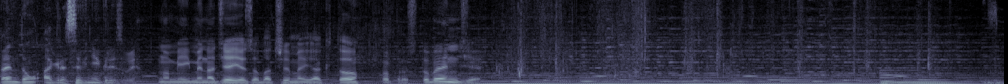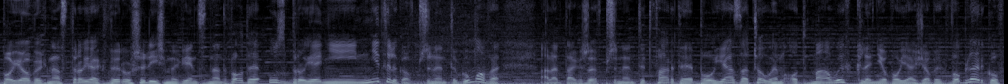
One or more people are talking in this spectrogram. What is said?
będą agresywnie gryzły. No miejmy nadzieję, zobaczymy, jak to po prostu będzie. Bojowych nastrojach wyruszyliśmy więc nad wodę uzbrojeni nie tylko w przynęty gumowe, ale także w przynęty twarde, bo ja zacząłem od małych kleniowo-jaziowych woblerków,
